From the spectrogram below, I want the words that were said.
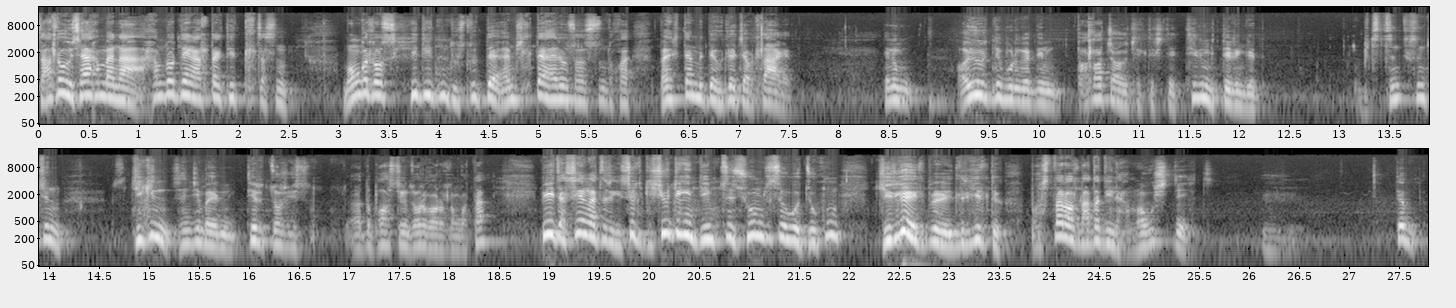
Залуу үе сайхан байна. Хамдуудын алдааг тэтэл засна. Монгол улс хид хідэн төслүүдэд амжилттай хариу сонссон тухай баяртай мэдээ хүлээж авлаа гэд. Тэр нэг оюун эрдний бүр ингээд юм долоож байгаа гэж хэлдэг штеп. Тэр мэтэр ингээд бичсэн. Тэгсэн чинь жинхэнэ Санжин баяр нь тэр зур одоо постын зураг оруулангуудаа би засгийн газар эсвэл гişүүдийн дэмцэн шүүмжилсэн өгөө зөвхөн жиргээ хэлбэрээр илэрхийлдэг. Бусдаар бол надад энэ хамаагүй шүү дээ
